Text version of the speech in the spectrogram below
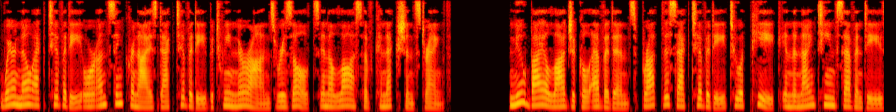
where no activity or unsynchronized activity between neurons results in a loss of connection strength. New biological evidence brought this activity to a peak in the 1970s,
